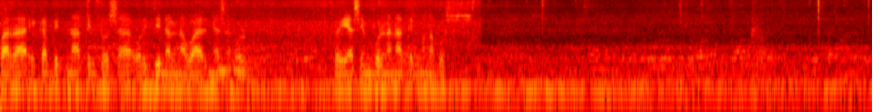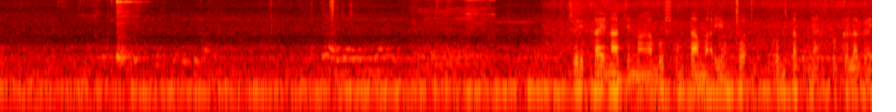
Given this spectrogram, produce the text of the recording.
para ikabit natin to sa original na wire niya sa horn. So i-assemble na natin mga boss. So ito try natin mga boss kung tama yung contact niya pagkalagay.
